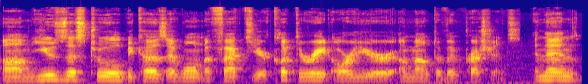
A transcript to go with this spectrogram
um, use this tool because it won't affect your click-through rate or your amount of impressions. And then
